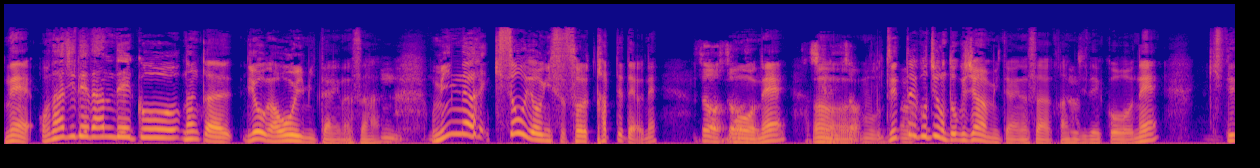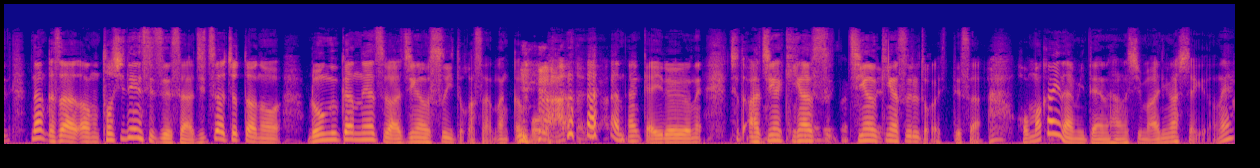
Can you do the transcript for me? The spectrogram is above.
ね、同じ値段でこう、なんか、量が多いみたいなさう、ん。みんな競うようにしてそれ買ってたよね。そうそう。もうね。ううん。もう絶対こっちの得じゃんみたいなさ、感じでこうね。着て、なんかさ、あの、都市伝説でさ、実はちょっとあの、ロング缶のやつは味が薄いとかさ、なんかこう、なんかいろいろね、ちょっと味が気がす、違う気がするとか言ってさ、ほんまかいなみたいな話もありましたけどね。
